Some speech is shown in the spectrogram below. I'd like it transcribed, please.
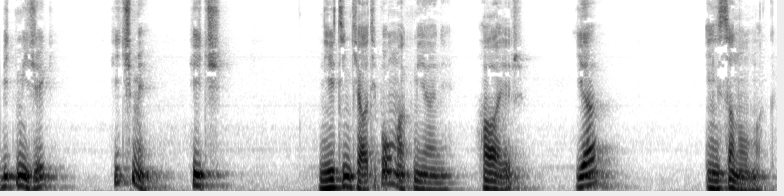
Bitmeyecek. Hiç mi? Hiç. Niyetin katip olmak mı yani? Hayır. Ya insan olmak.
